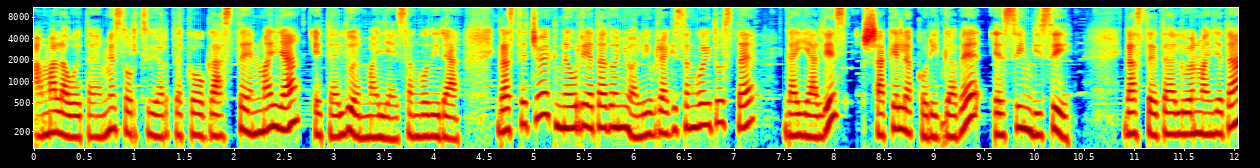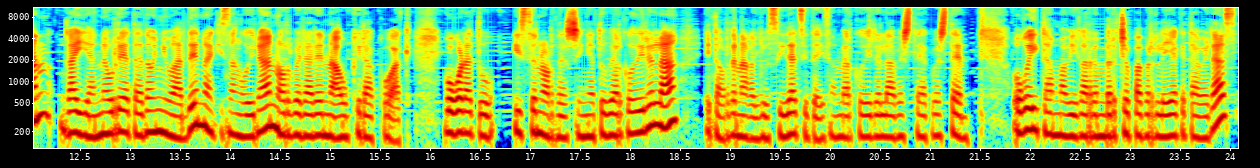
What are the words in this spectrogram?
amalau eta emezortzi arteko gazteen maila eta helduen maila izango dira. Gaztetxoek neurria eta doinua libreak izango dituzte, gai aldiz, sakelakorik gabe ezin bizi. Gazte eta helduen mailetan, gaia neurria eta doinua denak izango dira norberaren aukerakoak. Gogoratu, izen orde sinatu beharko direla, eta ordenagailu zidatzita izan beharko direla besteak beste. Hogeita amabigarren bertso paper lehiak eta beraz,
